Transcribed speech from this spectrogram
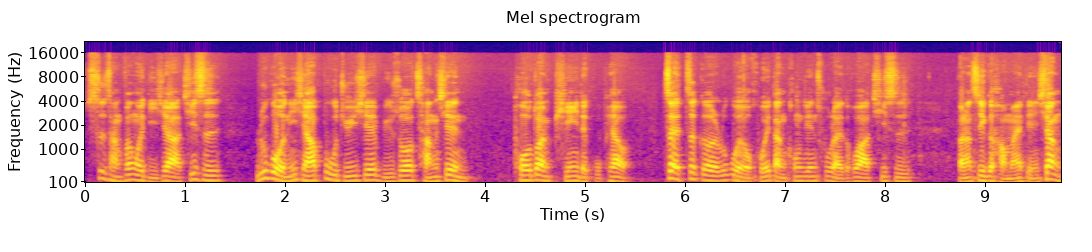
市场氛围底下，其实如果你想要布局一些，比如说长线波段便宜的股票，在这个如果有回档空间出来的话，其实反而是一个好买点。像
